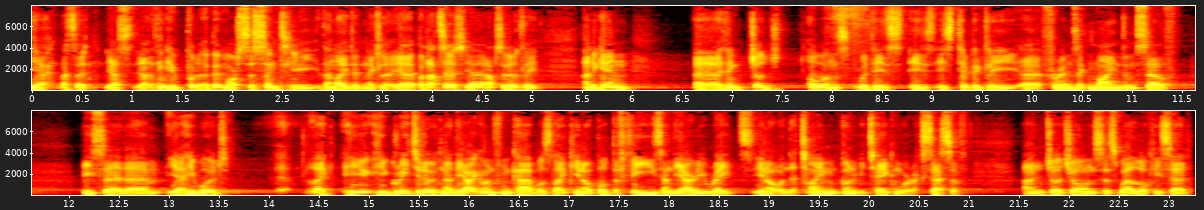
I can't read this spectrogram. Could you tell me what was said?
Yeah, that's it. Yes, yeah, I think you put it a bit more succinctly than I did, Nicola. Yeah, but that's it. Yeah, absolutely. And again, uh, I think Judge Owens, with his his, his typically uh, forensic mind himself, he said, um, yeah, he would. Uh, like he, he agreed to do it. Now the argument from CAB was like you know both the fees and the hourly rates, you know, and the time going to be taken were excessive. And Judge Owens says, well, look, he said,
